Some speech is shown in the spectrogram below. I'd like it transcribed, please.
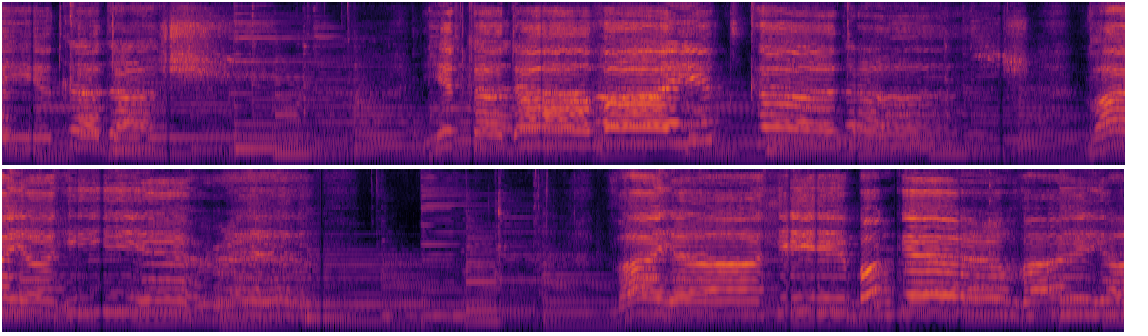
Yitkadava, Yitkadash. Yitkadava, Yitkadash. Vaya Hierev. Vaya Hiboker, Vaya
